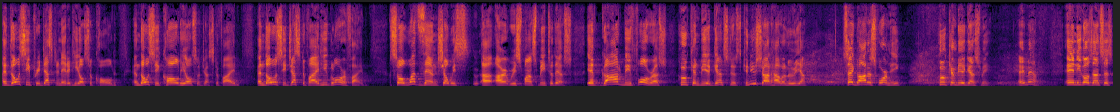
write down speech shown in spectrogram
and those he predestinated, he also called. And those he called, he also justified. And those he justified, he glorified. So, what then shall we, uh, our response be to this? If God be for us, who can be against us? Can you shout hallelujah? Say, God is for me. Who can be against me? Amen. And he goes on and says,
